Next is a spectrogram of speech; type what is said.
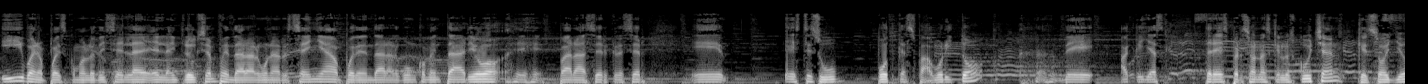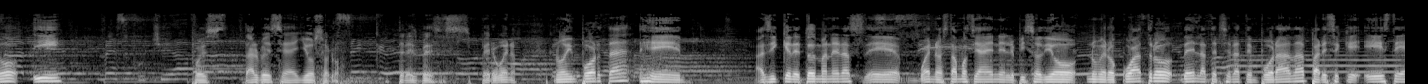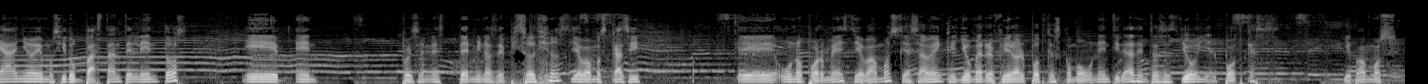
Y bueno, pues como lo dice la, en la introducción, pueden dar alguna reseña, pueden dar algún comentario para hacer crecer eh, este su podcast favorito de aquellas tres personas que lo escuchan, que soy yo y pues tal vez sea yo solo tres veces. Pero bueno, no importa. Eh, Así que de todas maneras, eh, bueno, estamos ya en el episodio número 4 de la tercera temporada. Parece que este año hemos sido bastante lentos. Eh, en, pues en términos de episodios, llevamos casi eh, uno por mes. Llevamos, ya saben que yo me refiero al podcast como una entidad. Entonces yo y el podcast llevamos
